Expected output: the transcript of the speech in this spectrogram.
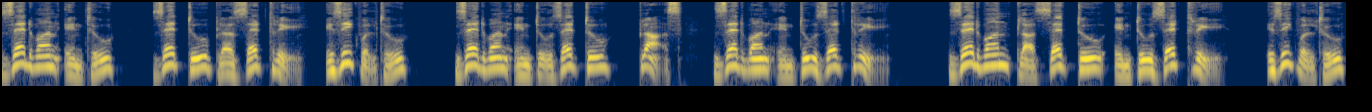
z1 into z2 plus z3 is equal to z1 into z2 plus z1 into z3. Z1 plus z2 into z3 is equal to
